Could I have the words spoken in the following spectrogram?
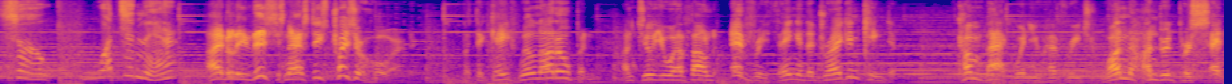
So, what's in there? I believe this is Gnasty's treasure hoard. But the gate will not open until you have found everything in the Dragon Kingdom. Come back when you have reached 100%.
